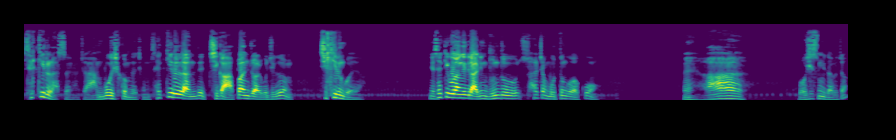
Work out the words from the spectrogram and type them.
새끼를 낳았어요. 안 보이실 겁니다. 지금 새끼를 낳았는데 지가 아빠인 줄 알고 지금 지키는 거예요. 새끼 고양이들이 아직 눈도 살짝 못 뜬 것 같고, 네, 아, 멋있습니다. 그죠?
